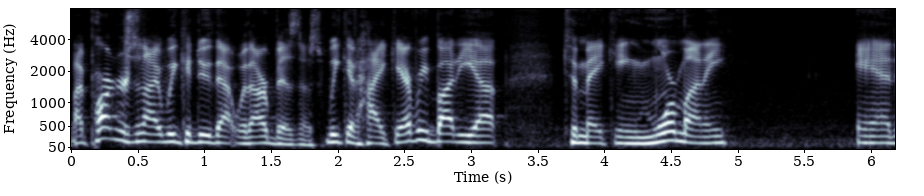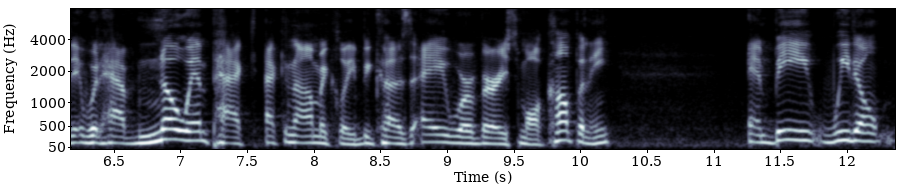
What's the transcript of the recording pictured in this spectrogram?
my partners and I, we could do that with our business. We could hike everybody up to making more money, and it would have no impact economically because A, we're a very small company, and B, we don't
